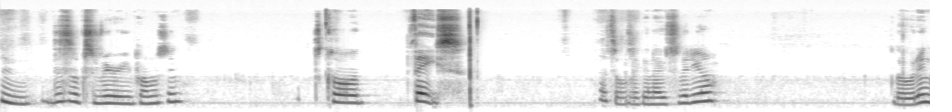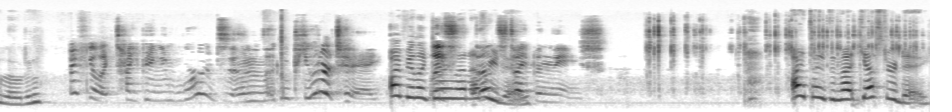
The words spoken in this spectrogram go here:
Hmm, this looks very promising. It's called Face. That sounds like a nice video. Loading, loading. I feel like typing in words on the computer today. I feel like doing let's, that every let's day. type in these. I typed in that yesterday.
